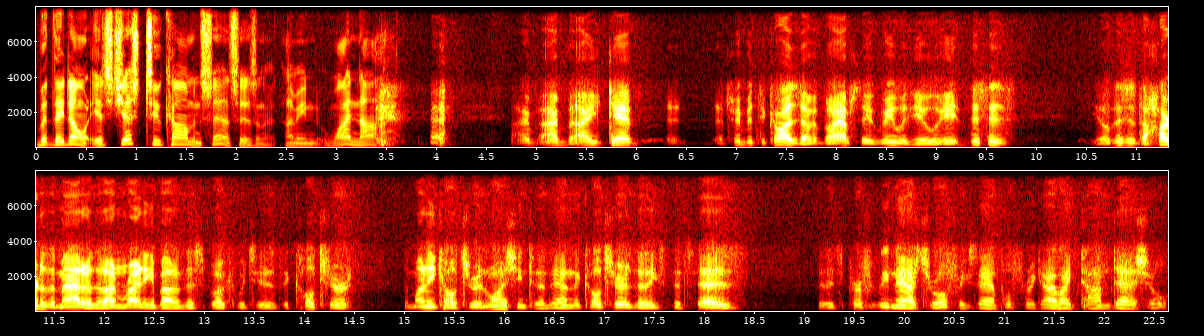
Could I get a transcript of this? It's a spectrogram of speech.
but they don't. It's just too common sense, isn't it? I mean, why not? I, I, I can't attribute the cause of it, but I absolutely agree with you. It, this is, you know, this is the heart of the matter that I'm writing about in this book, which is the culture, the money culture in Washington, and the culture that that says that it's perfectly natural, for example, for a guy like Tom Daschle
